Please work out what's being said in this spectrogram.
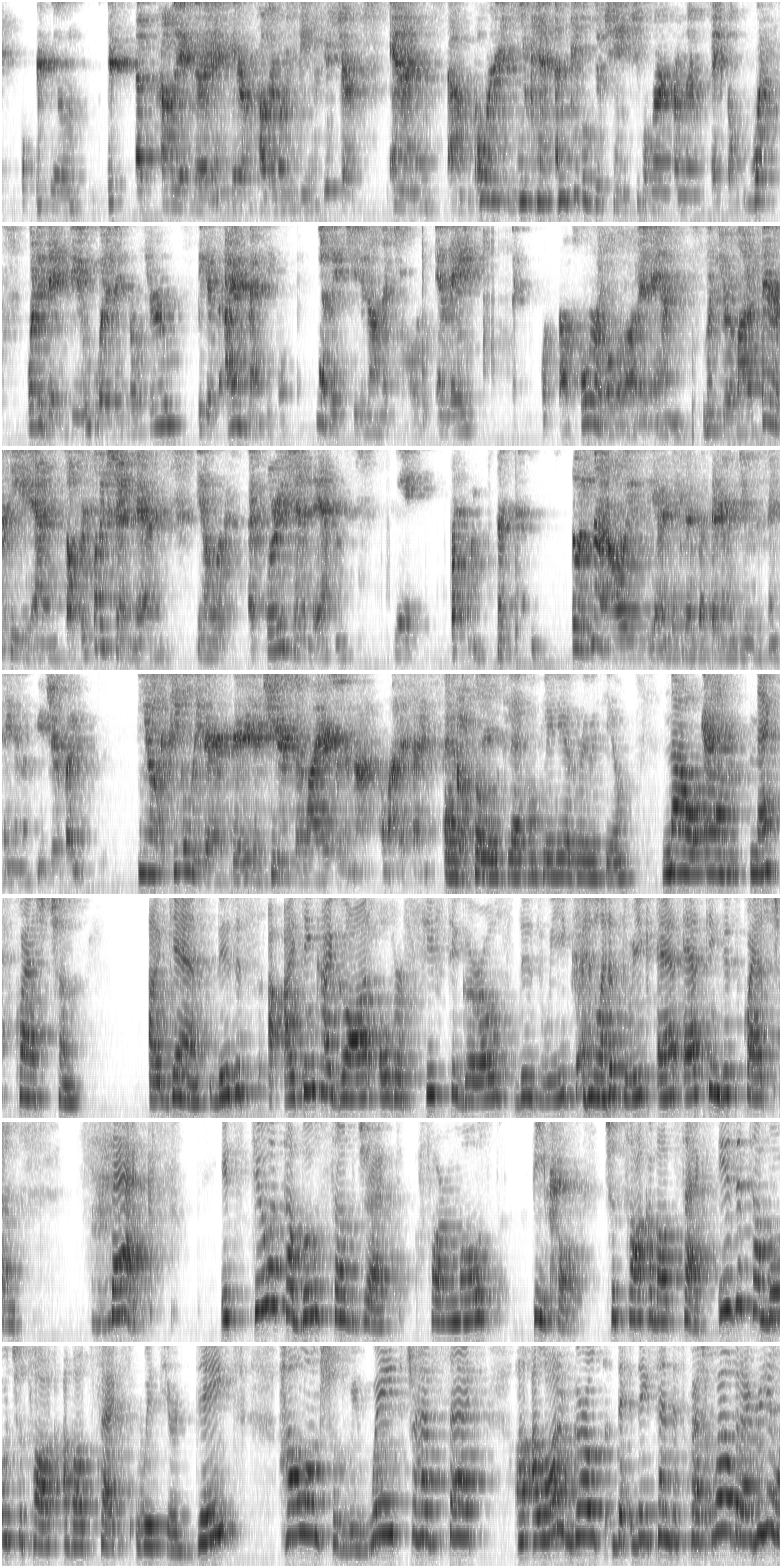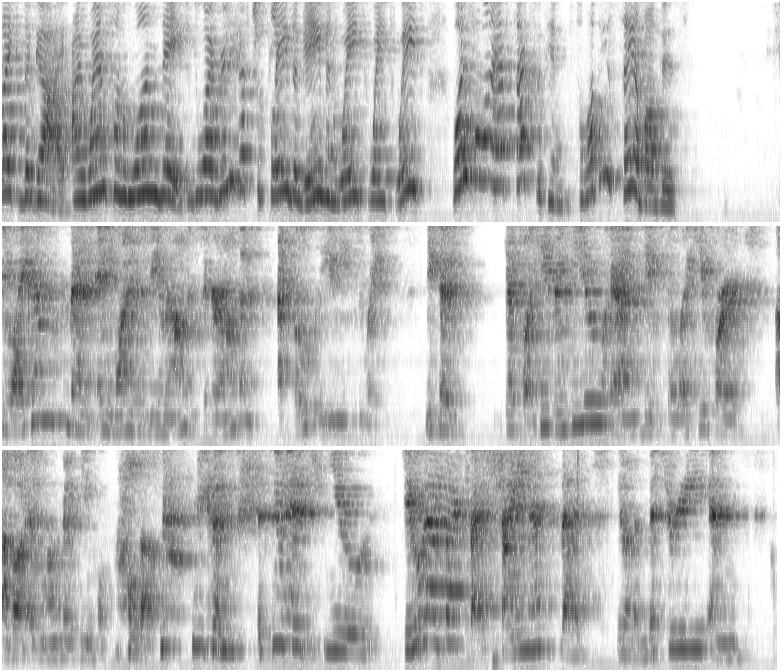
that's probably a good indicator of how they're going to be in the future. And um, or you can and people do change. People learn from their mistakes. So what what did they do? What did they go through? Because I've met people, yeah, they cheated on their spouse and they felt horrible about it and went through a lot of therapy and self-reflection and you know exploration and they since then. So it's not always yeah indicative that they're going to do the same thing in the future, but you know people either they're either cheaters or liars or they're not a lot of times. Absolutely, so, I completely agree with you. Now, um, next question. Again this is i think i got over 50 girls this week and last week and asking this question. Sex it's still a taboo subject for most people to talk about sex. Is it taboo to talk about sex with your date? How long should we wait to have sex? Uh, a lot of girls they, they send this question well but i really like the guy. I went on one date. Do i really have to play the game and wait wait wait? What if i want to have sex with him? So what do you say about this? If you like him then and you want him to be around and stick around then absolutely you need to wait. Because guess what? He's into you and he'll like you for about as long as you hold up because as soon as you do have sex, that shininess, that you know, the mystery and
